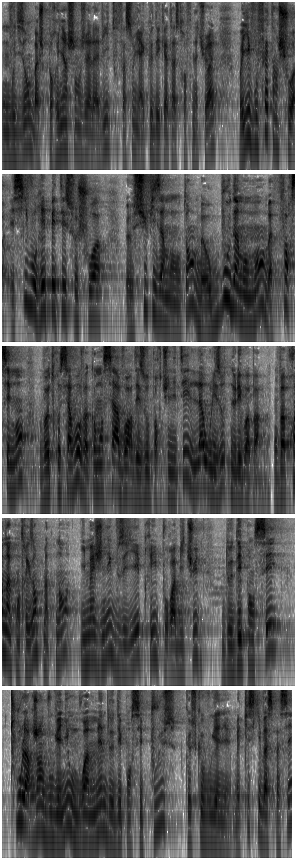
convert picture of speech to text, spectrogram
en vous disant bah, je peux rien changer à la vie, de toute façon il n'y a que des catastrophes naturelles. Vous voyez, vous faites un choix. Et si vous répétez ce choix euh, suffisamment longtemps, bah, au bout d'un moment, bah, forcément, votre cerveau va commencer à avoir des opportunités là où les autres ne les voient pas. On va prendre un contre-exemple maintenant. Imaginez que vous ayez pris pour habitude de dépenser tout l'argent que vous gagnez, ou même de dépenser plus que ce que vous gagnez. Mais qu'est-ce qui va se passer?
